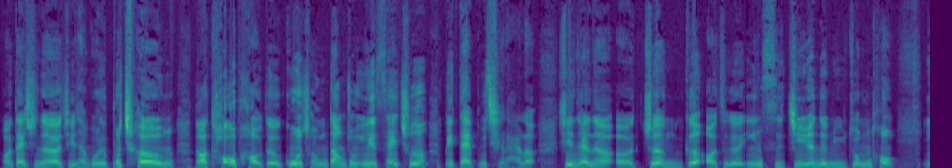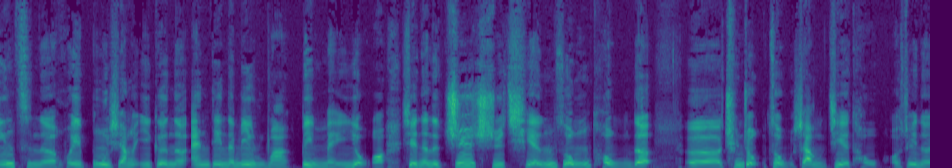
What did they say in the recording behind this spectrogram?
啊、但是呢，解散国会不成，然后逃跑的过程当中，因为塞车被逮捕起来了。现在呢，呃，整个啊、呃，这个因此继任的女总统，因此呢，会步向一个呢安定的秘鲁吗？并没有啊。现在呢，支持前总统的。呃，群众走上街头哦，所以呢，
